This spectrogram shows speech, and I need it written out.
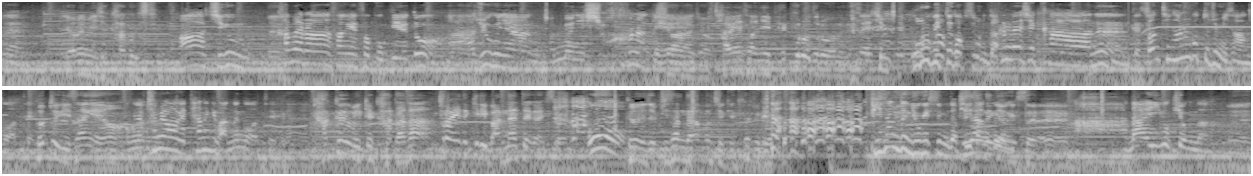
네. 여름이 이제 가고 있습니다. 아 지금 네. 카메라 상에서 보기에도 아주 그냥 전면이 시원하게. 시원하죠. 자외선이 100% 들어오는. 네, 지금 제 무릎이 뜨겁습니다. 클래식카는 그 썬팅하는 것도 좀 이상한 것 같아. 그것도 이상해요. 그냥 투명하게 타는 게 맞는 것 같아. 가끔 이렇게 가다가 프라이드끼리 만날 때가 있어요. 오! 그럼 이제 비상등 한 번씩 이렇게 켜주고 비상등 여기 있습니다. 비상등 비상등. 여기 있어요. 네. 아, 나 이거 기억나. 네.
